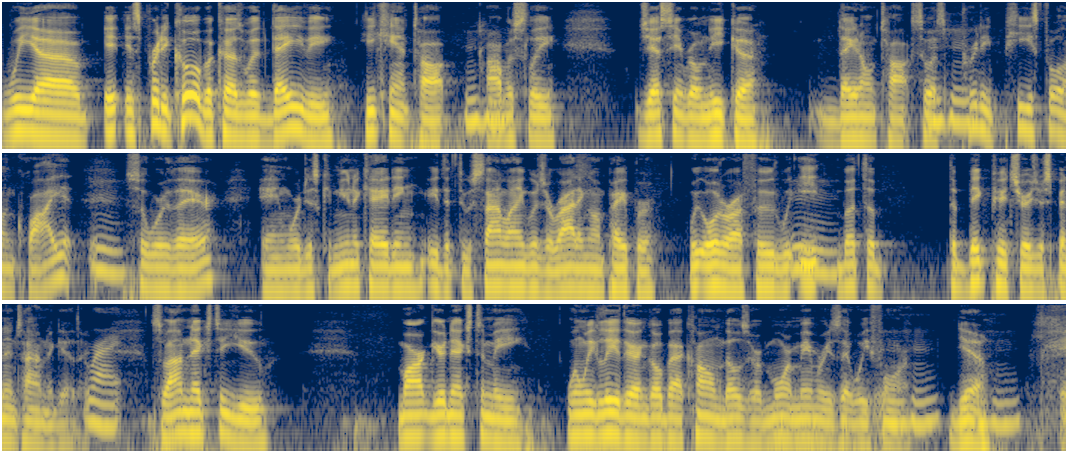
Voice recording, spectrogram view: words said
we uh, it, it's pretty cool because with Davey, he can't talk. Mm-hmm. Obviously, Jesse and Ronika, they don't talk, so it's mm-hmm. pretty peaceful and quiet. Mm. So we're there and we're just communicating either through sign language or writing on paper. We order our food, we eat, mm. but the the big picture is just spending time together. Right. So I'm next to you, Mark. You're next to me. When we leave there and go back home, those are more memories that we form. Mm-hmm. Yeah. Mm-hmm. Mm-hmm.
